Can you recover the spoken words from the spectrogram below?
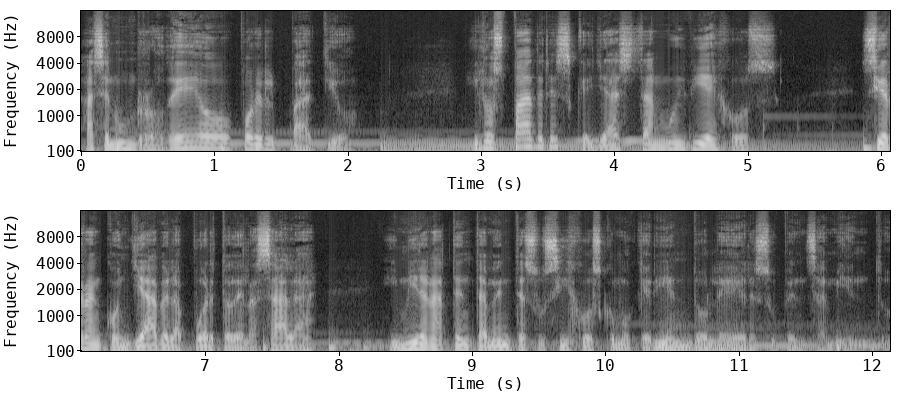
hacen un rodeo por el patio, y los padres, que ya están muy viejos, cierran con llave la puerta de la sala y miran atentamente a sus hijos como queriendo leer su pensamiento.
